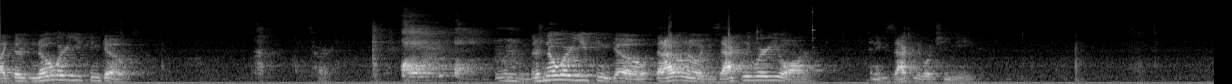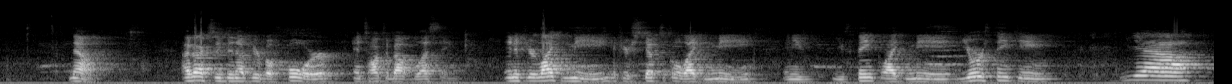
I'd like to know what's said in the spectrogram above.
Like there's nowhere you can go. Sorry. Mm, there's nowhere you can go that I don't know exactly where you are and exactly what you need. Now, I've actually been up here before and talked about blessing. And if you're like me, if you're skeptical like me, and you, you think like me, you're thinking, yeah,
